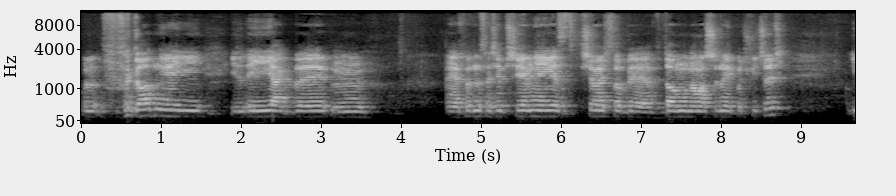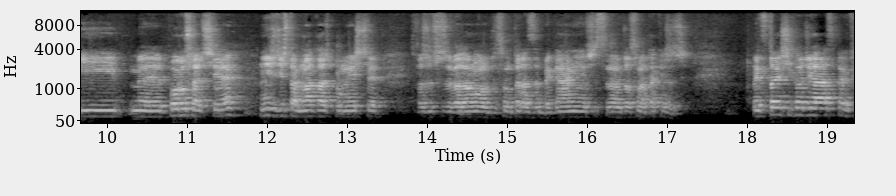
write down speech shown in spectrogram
wygodnie i, i, i jakby mm, e, w pewnym sensie przyjemniej jest wsiąść sobie w domu na maszynę i poćwiczyć i y, poruszać się, niż gdzieś tam latać po mieście, zważywszy, że wiadomo, ludzie są teraz zabiegani, wszyscy mają czasu na takie rzeczy. Więc to jeśli chodzi o aspekt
